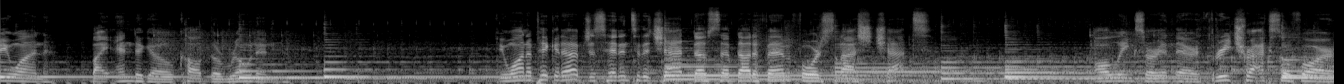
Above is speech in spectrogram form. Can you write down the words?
Free one by Endigo called The Ronin. If you want to pick it up, just head into the chat, dubstep.fm forward slash chat. All links are in there. Three tracks so far.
